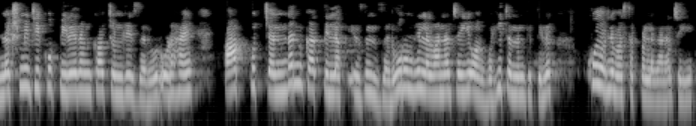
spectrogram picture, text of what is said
लक्ष्मी जी को पीले रंग का चुनरी ज़रूर उड़ाएँ आपको चंदन का तिलक इस दिन ज़रूर उन्हें लगाना चाहिए और वही चंदन के तिलक खुद अपने मस्तक पर लगाना चाहिए।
